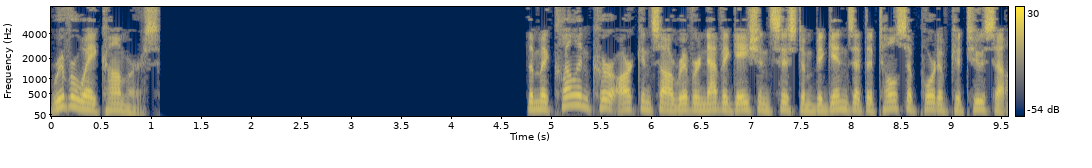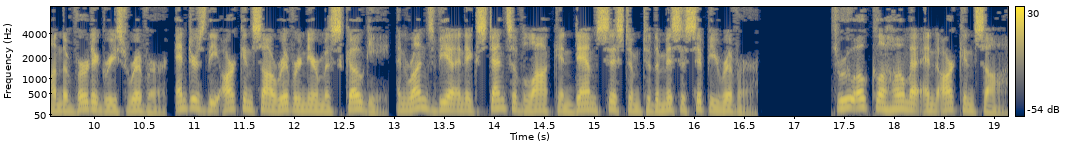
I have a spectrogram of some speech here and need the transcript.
Riverway commerce The McClellan-Kerr Arkansas River navigation system begins at the Tulsa port of Catoosa on the Verdigris River, enters the Arkansas River near Muskogee, and runs via an extensive lock and dam system to the Mississippi River. Through Oklahoma and Arkansas,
